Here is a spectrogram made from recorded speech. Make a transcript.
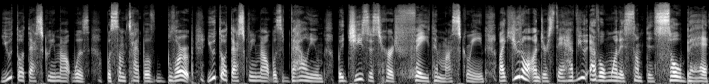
You thought that scream out was was some type of blurb. You thought that scream out was volume, but Jesus heard faith my scream. Like you don't understand. Have you ever wanted something so bad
